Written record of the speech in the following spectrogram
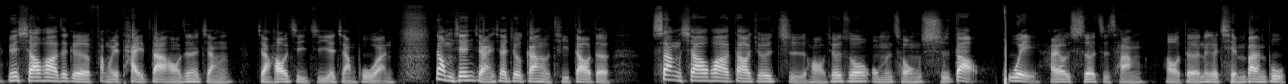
因为消化这个范围太大哈，真的讲讲好几集也讲不完。那我们先讲一下，就刚刚有提到的。上消化道就是指哈，就是说我们从食道、胃还有十二指肠好的那个前半部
